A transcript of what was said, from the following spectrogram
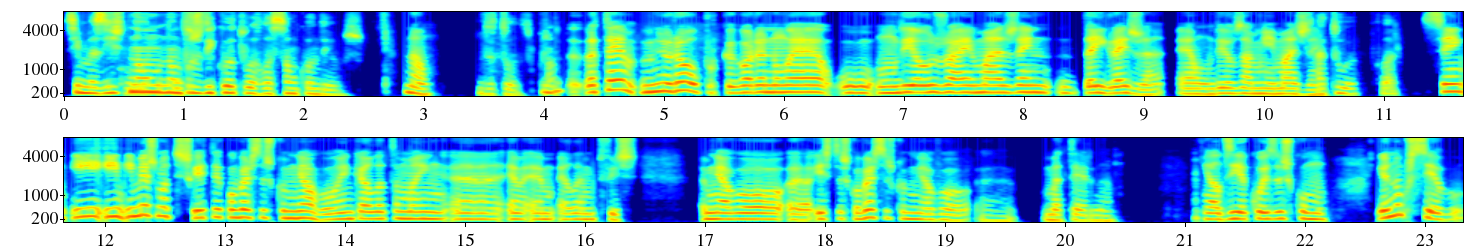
Sim, mas isto não, não prejudicou a tua relação com Deus? Não. De todo. Pronto. Até melhorou, porque agora não é um Deus à imagem da igreja, é um Deus à minha imagem. À tua, claro. Sim, e, e, e, mesmo eu cheguei a ter conversas com a minha avó, em que ela também uh, é, é, ela é muito fixe. A minha avó, uh, estas conversas com a minha avó uh, materna, ela dizia coisas como: Eu não percebo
